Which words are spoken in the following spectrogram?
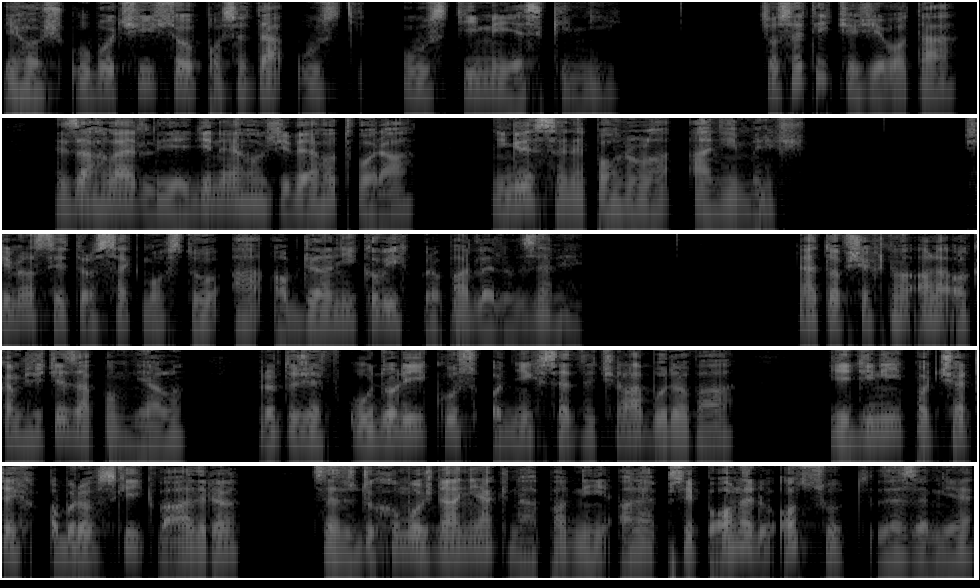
jehož úbočí jsou poseta ústí, ústími jeskyní. Co se týče života, nezahlédli jediného živého tvora, nikde se nepohnula ani myš. Všiml si trosek mostu a obdelníkových propadlen v zemi. Na to všechno ale okamžitě zapomněl, protože v údolí kus od nich se tyčela budova, jediný po čertech obrovský kvádr, ze vzduchu možná nějak nápadný, ale při pohledu odsud ze země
